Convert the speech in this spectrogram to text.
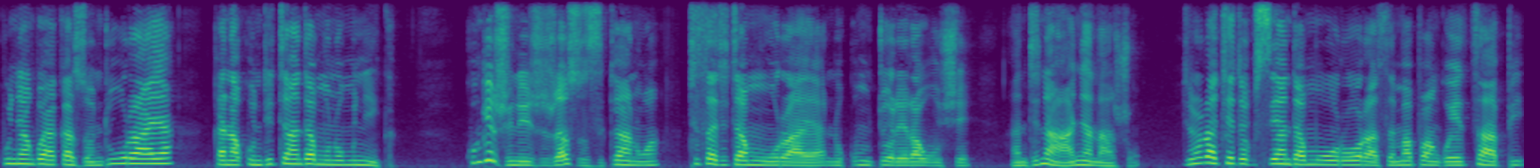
kunyange akazondiuraya kana kunditanda muno munyika. Kunge zvinhu izvi zvazozikanwa tisati tamuuraya nokumutorera ushe handina hanya nazvo. Ndinoda chete kusiya ndamuorora semapango etsapi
